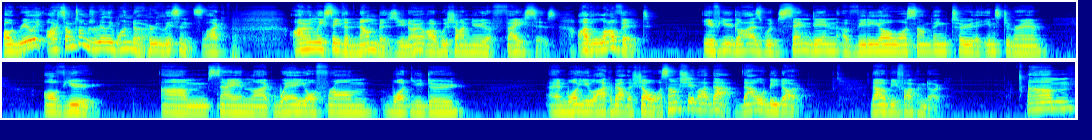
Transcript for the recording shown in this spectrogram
I would really I sometimes really wonder who listens. Like I only see the numbers, you know? I wish I knew the faces. I'd love it if you guys would send in a video or something to the Instagram of you um, saying like where you're from, what you do, and what you like about the show or some shit like that. That would be dope. That would be fucking dope. Um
